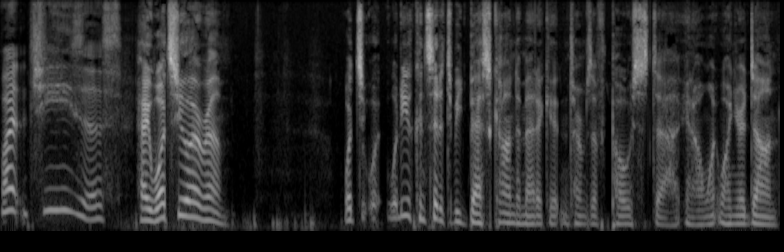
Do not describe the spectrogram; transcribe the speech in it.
what? Jesus!" Hey, what's your um? What's what, what do you consider to be best condom etiquette in terms of post? Uh, you know, when, when you're done.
